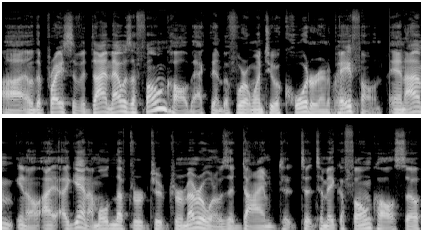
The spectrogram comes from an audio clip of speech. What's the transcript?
Uh, and the price of a dime, that was a phone call back then before it went to a quarter and a payphone. And I'm, you know, I, again, I'm old enough to, to, to remember when it was a dime to, to, to make a phone call. So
